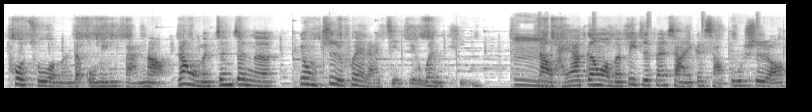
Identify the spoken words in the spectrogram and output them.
破除我们的无名烦恼，让我们真正呢用智慧来解决问题。嗯，那我还要跟我们碧芝分享一个小故事哦。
